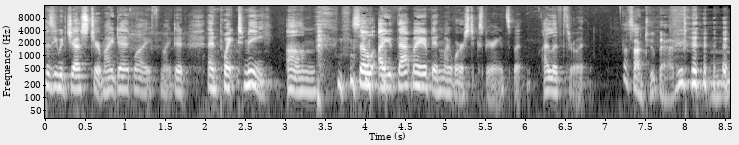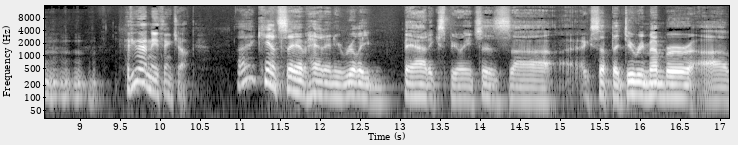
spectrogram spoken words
because he would gesture, "My dead wife, my dead," and point to me. Um, so I, that may have been my worst experience, but I lived through it. That's not too bad. have you had anything, Chuck? I can't say I've had any really bad experiences, uh, except I do remember, uh,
